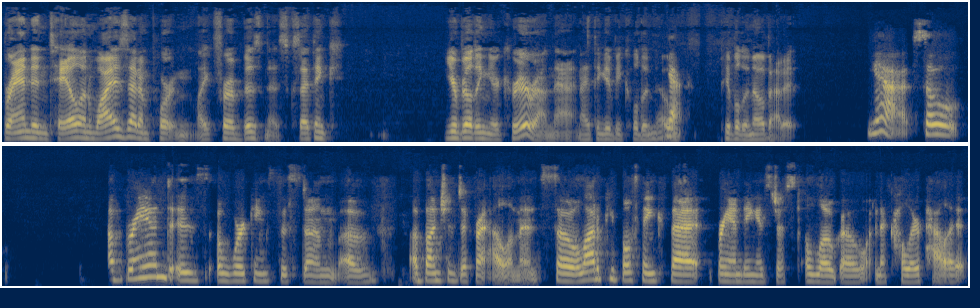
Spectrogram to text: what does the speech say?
brand entail, and why is that important, like for a business? Because I think you're building your career around that, and I think it'd be cool to know yeah. people to know about it. Yeah. So a brand is a working system of a bunch of different elements. So a lot of people think that branding is just a logo and a color palette.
